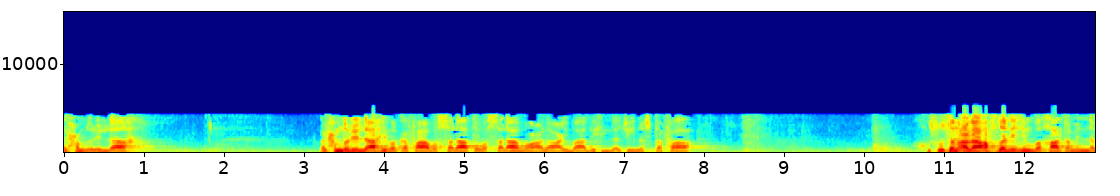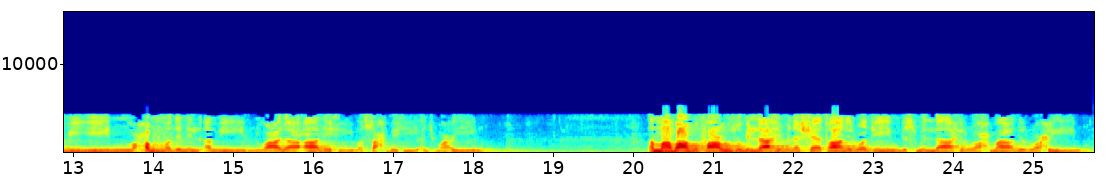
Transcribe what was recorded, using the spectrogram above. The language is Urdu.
الحمد لله الحمد لله وكفى والصلاة والسلام على عباده الذين اصطفى خصوصا على أفضلهم وخاتم النبيين محمد الأمين وعلى آله وصحبه أجمعين أما بعد فأعوذ بالله من الشيطان الرجيم بسم الله الرحمن الرحيم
